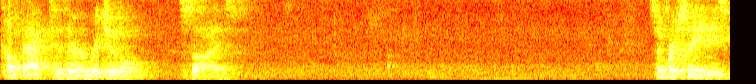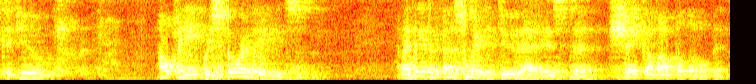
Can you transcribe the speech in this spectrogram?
come back to their original size. So Mercedes, could you help me restore these? And I think the best way to do that is to shake them up a little bit.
